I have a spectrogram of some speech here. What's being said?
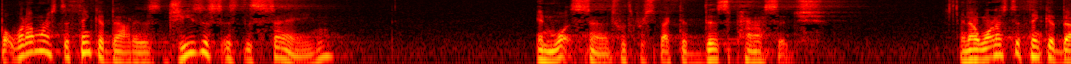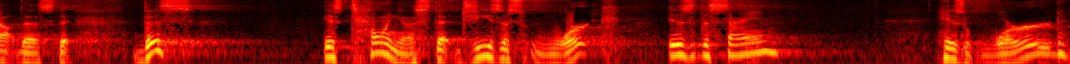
but what I want us to think about is Jesus is the same in what sense with respect to this passage? And I want us to think about this that this is telling us that Jesus' work is the same, his word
